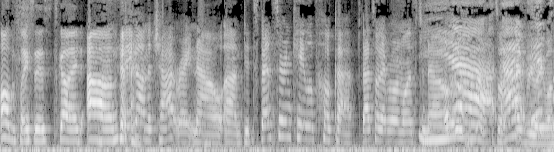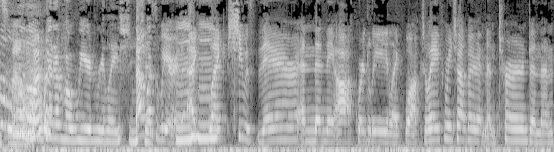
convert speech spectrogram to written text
all the places. It's good. Um, big on the chat right now. Um, did Spencer and Caleb hook up? That's what everyone wants to know. Yeah, what I- everybody it's wants a to know. little bit of a weird relationship. That was weird. I, like she was there, and then they awkwardly like walked away from each other, and then turned, and then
